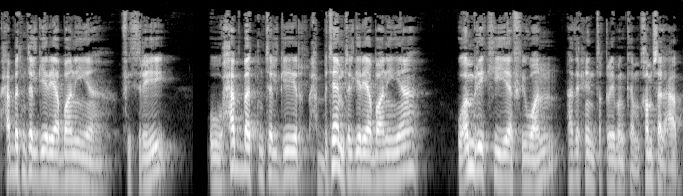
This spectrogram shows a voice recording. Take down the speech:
حبة Metal Gear يابانية في 3 وحبة Metal Gear حبتين Metal Gear يابانية وأمريكية في 1 هذه الحين تقريبا كم؟ خمس ألعاب.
